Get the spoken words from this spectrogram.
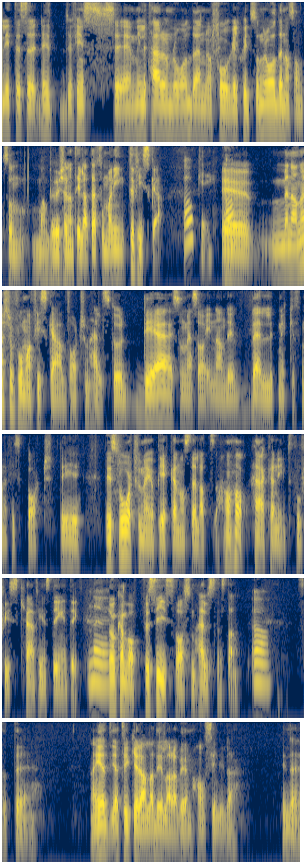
lite så. Det, det finns eh, militärområden och fågelskyddsområden och sånt som man behöver känna till att där får man inte fiska. Okej. Ja. Eh, men annars så får man fiska vart som helst och det är som jag sa innan, det är väldigt mycket som är fiskbart. Det är, det är svårt för mig att peka någon ställe att "Haha, här kan ni inte få fisk, här finns det ingenting. Nej. De kan vara precis vad som helst nästan. Ja. Så att, eh, nej, jag, jag tycker alla delar av ön har sin lilla, lilla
